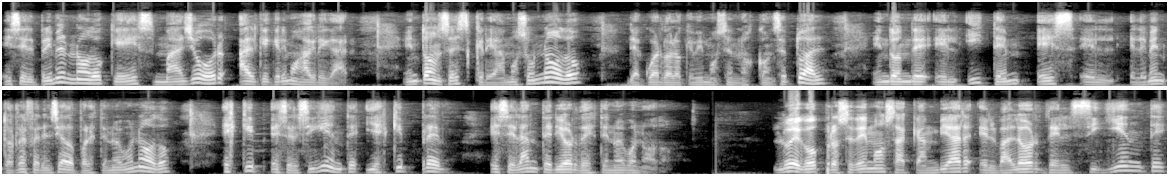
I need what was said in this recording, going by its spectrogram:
es el primer nodo que es mayor al que queremos agregar. Entonces creamos un nodo, de acuerdo a lo que vimos en los conceptual, en donde el ítem es el elemento referenciado por este nuevo nodo, skip es el siguiente y skip prev es el anterior de este nuevo nodo. Luego procedemos a cambiar el valor del siguiente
